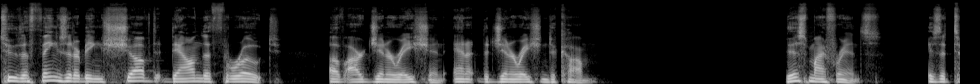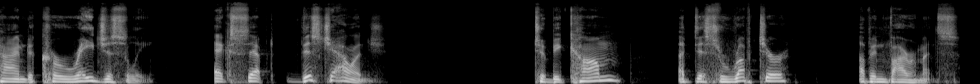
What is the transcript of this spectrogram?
to the things that are being shoved down the throat of our generation and the generation to come. This, my friends, is a time to courageously accept this challenge to become a disruptor of environments.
